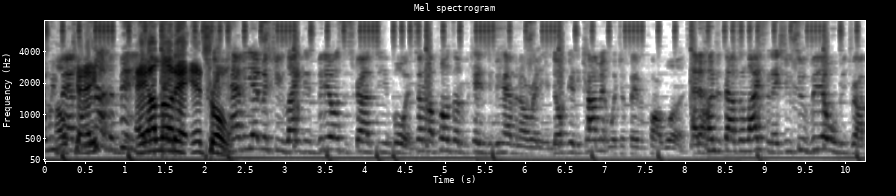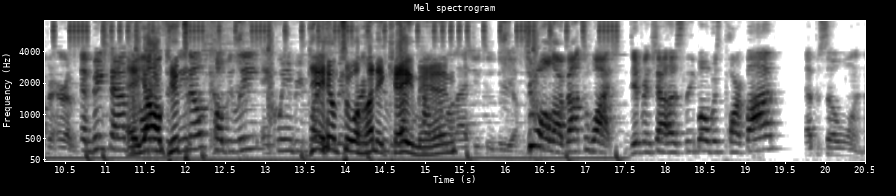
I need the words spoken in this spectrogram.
And we back Okay. with another video. Hey, I love that intro. If you haven't yet, make sure you like this video and subscribe to your boy. Turn on my post notifications if you haven't already. And don't forget to comment what your favorite part was. At 100,000 likes, the next YouTube video will be dropping early. And big shout out to Hey, y'all, get to- Kobe Lee, and Queen Bee. Get him to 100K, man. Last YouTube video. You all are about to watch Different Childhood Sleepovers Part 5. Episode 1.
